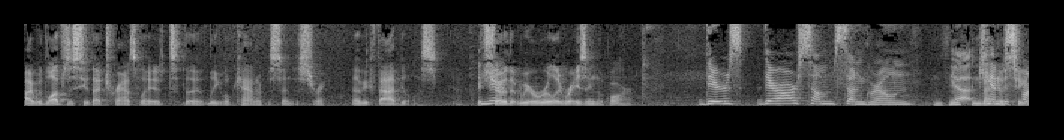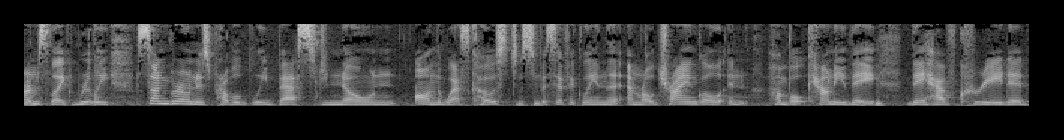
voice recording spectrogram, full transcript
I would love to see that translated to the legal cannabis industry. That'd be fabulous. It showed that we were really raising the bar. there's there are some sun grown uh, cannabis farms like really sun grown is probably best known on the west coast specifically in the emerald triangle in humboldt county. They they have created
